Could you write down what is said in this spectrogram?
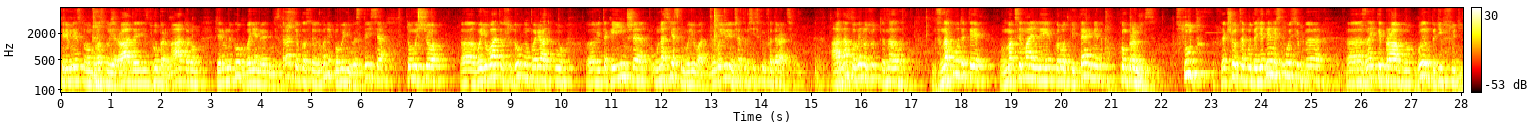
керівництвом обласної ради, і з губернатором, керівником воєнної адміністрації обласної, вони повинні вестися, тому що е, воювати в судовому порядку е, і таке інше, у нас є з ким воювати. Ми воюємо зараз з Російською Федерацією. А нам повинно тут знаходити в максимальний короткий термін компроміс. Суд, якщо це буде єдиний спосіб е, е, знайти правду, будемо тоді в суді.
